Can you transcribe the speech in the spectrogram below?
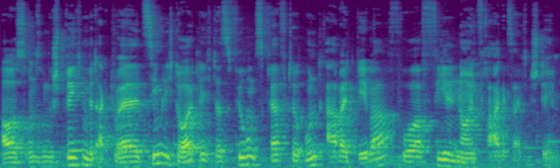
Aus unseren Gesprächen wird aktuell ziemlich deutlich, dass Führungskräfte und Arbeitgeber vor vielen neuen Fragezeichen stehen.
